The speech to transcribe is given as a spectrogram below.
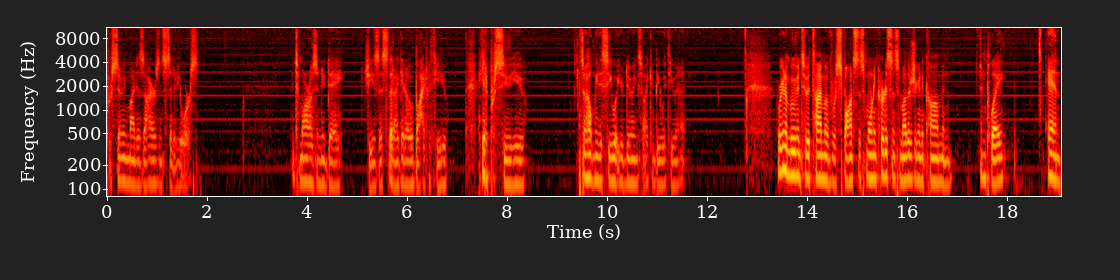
pursuing my desires instead of yours. And tomorrow's a new day, Jesus, that I get to abide with you. I get to pursue you. So help me to see what you're doing so I can be with you in it. We're going to move into a time of response this morning. Curtis and some others are going to come and, and play. And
